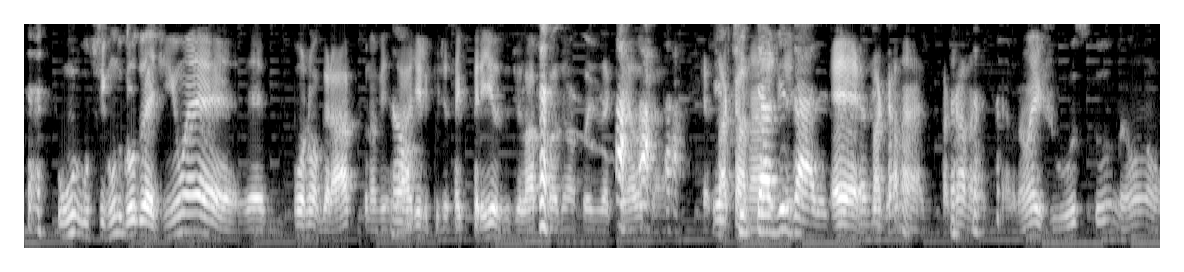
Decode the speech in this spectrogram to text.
o, o segundo gol do Edinho é, é pornográfico, na verdade. Não. Ele podia sair preso de lá pra fazer uma coisa daquela, cara. É Ele tinha que ter sacanagem. avisado. que ter É, avisado. sacanagem, sacanagem, cara. Não é justo, não.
